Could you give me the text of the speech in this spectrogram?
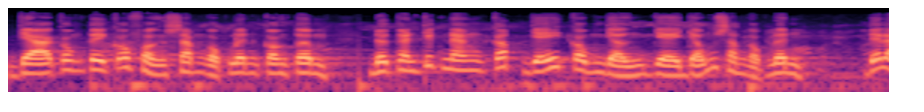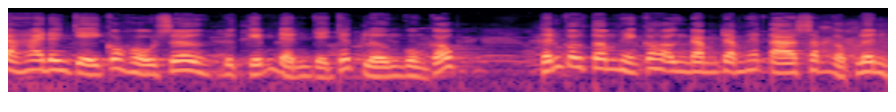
và công ty có phần Sâm Ngọc Linh Con Tum được ngành chức năng cấp giấy công nhận về giống Sâm Ngọc Linh. Đây là hai đơn vị có hồ sơ được kiểm định về chất lượng nguồn gốc. Tỉnh Con Tum hiện có hơn 500 hecta Sâm Ngọc Linh.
